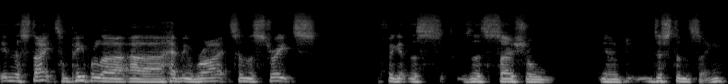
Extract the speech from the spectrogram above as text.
in the states, and people are, having riots in the streets. Forget this the social, you know, distancing.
